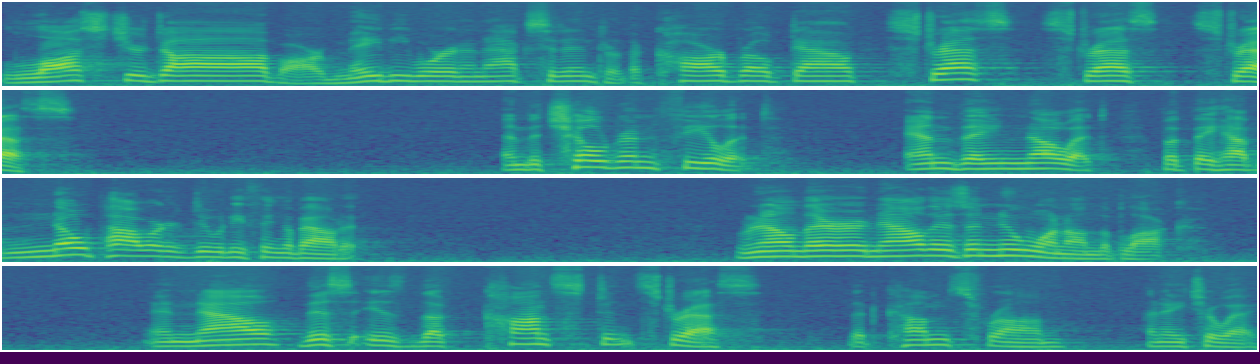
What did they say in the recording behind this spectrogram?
lost your job, or maybe were in an accident, or the car broke down? Stress, stress, stress. And the children feel it, and they know it, but they have no power to do anything about it. Now, there, now there's a new one on the block. And now this is the constant stress that comes from an HOA.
